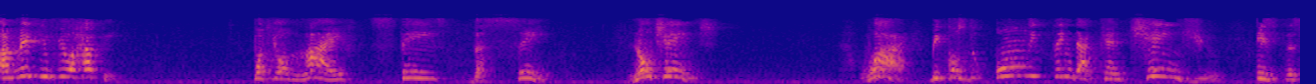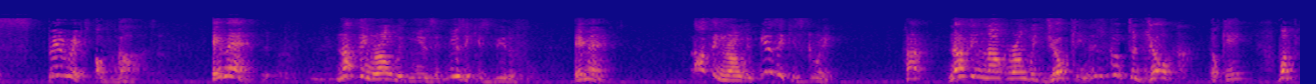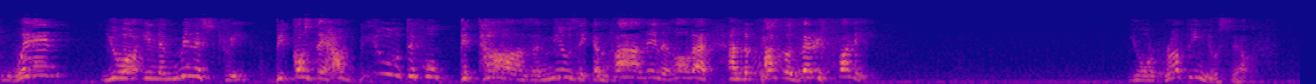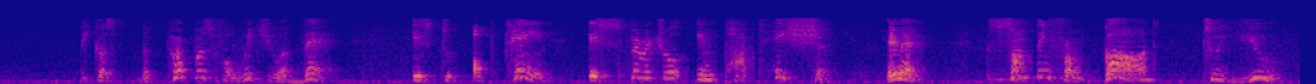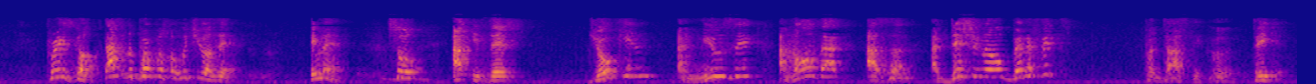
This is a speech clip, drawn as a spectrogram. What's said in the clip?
and make you feel happy. But your life stays the same. No change. Why? Because the only thing that can change you is the Spirit of God. Amen. Nothing wrong with music. Music is beautiful. Amen. Nothing wrong with music is great. Huh? Nothing not wrong with joking. It's good to joke, okay? But when you are in a ministry because they have beautiful guitars and music and violin and all that, and the pastor is very funny, you're robbing yourself because the purpose for which you are there is to obtain a spiritual impartation. Amen. Something from God to you. Praise God. That's the purpose for which you are there. Amen. So, uh, if there's joking and music and all that as an additional benefit, fantastic, good. Take it.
